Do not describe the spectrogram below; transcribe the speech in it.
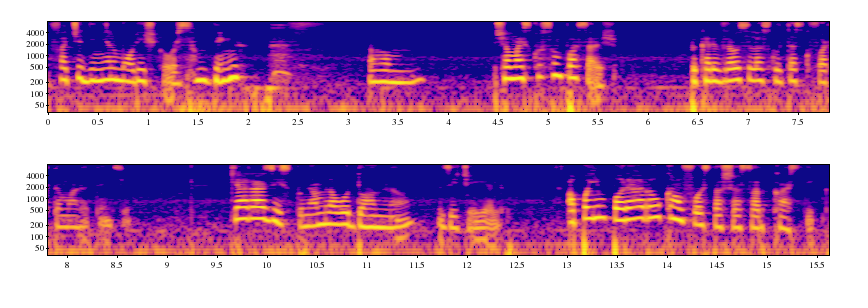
face din el morișcă or something. Um, și am mai scos un pasaj pe care vreau să-l ascultați cu foarte mare atenție. Chiar azi spuneam la o doamnă, zice el, apoi îmi părea rău că am fost așa sarcastic.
